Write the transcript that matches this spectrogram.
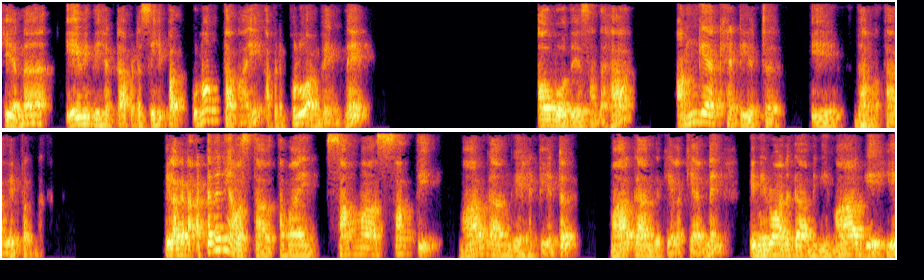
කියන ඒ විදිහට අපිට සිහිපත් වුණොත් තමයි අපිට පුළුවන් වෙන්නේ අවබෝධය සඳහා අංගයක් හැටියට ඒ ධර්මතාවය ප්‍රගුණ ඊළඟට අටවෙනි අවස්ථාව තමයි සම්මා සති මාර්ගාංගයේ හැටියට මාර්ගාංග කියලා කියන්නේ ඒ නිර්වාණ ගාමිනී මාර්ගයේහි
